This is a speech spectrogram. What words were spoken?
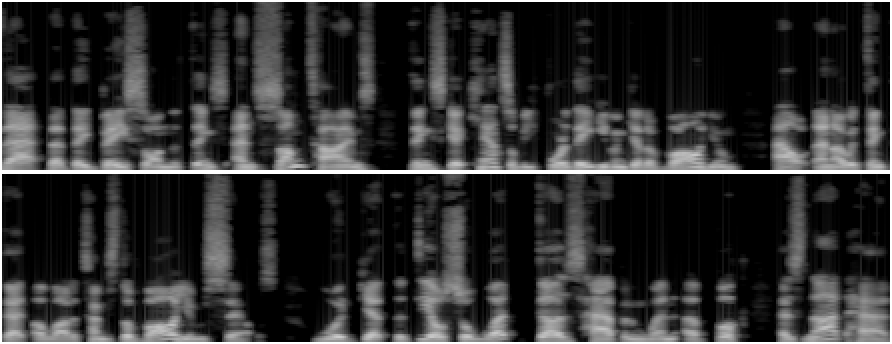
that that they base on the things, and sometimes things get canceled before they even get a volume out. And I would think that a lot of times the volume sales would get the deal. So what does happen when a book has not had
